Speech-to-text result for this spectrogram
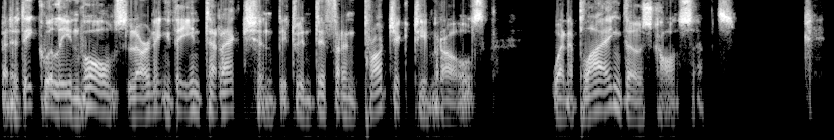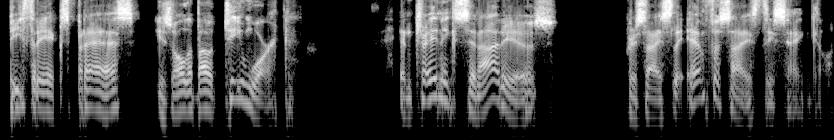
But it equally involves learning the interaction between different project team roles when applying those concepts. P3 Express is all about teamwork. And training scenarios precisely emphasize this angle.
